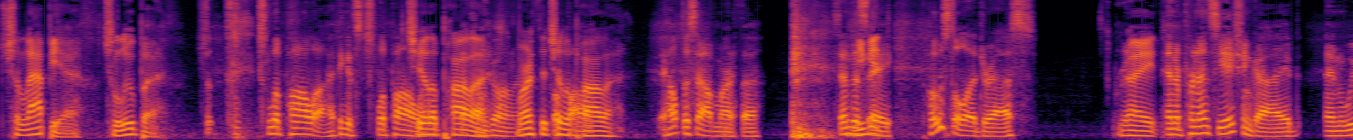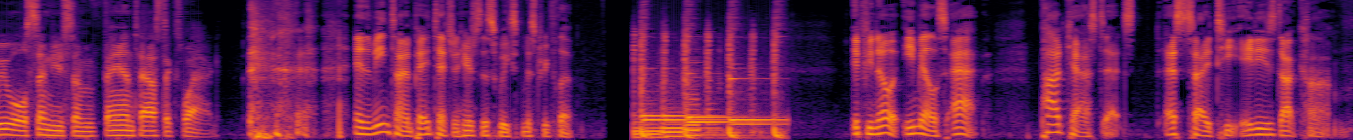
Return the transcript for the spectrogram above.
Chalapia, Chalupa, Ch- Ch- Chilapala. I think it's Chilapala. That's Chilapala. Martha Chilapala. Help us out, Martha. Send us get- a postal address Right. and a pronunciation guide, and we will send you some fantastic swag. In the meantime, pay attention. Here's this week's mystery clip. If you know it, email us at podcast at sit80s.com.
